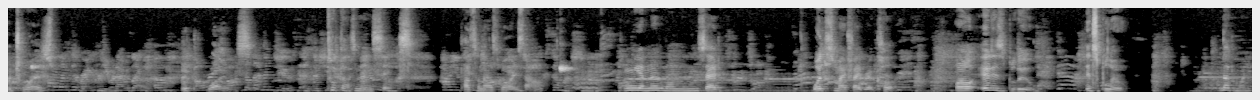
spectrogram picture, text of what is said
which was it was 2006. That's when I was born, so. And we had another one he said, What's my favorite color? Well, it is blue. It's blue. Another one.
